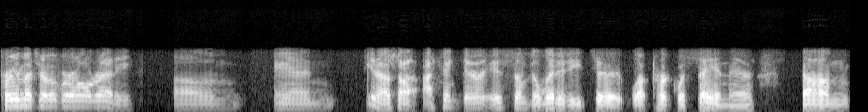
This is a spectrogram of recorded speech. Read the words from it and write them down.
pretty much over already. Um, and you know, so I think there is some validity to what Perk was saying there. Um,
